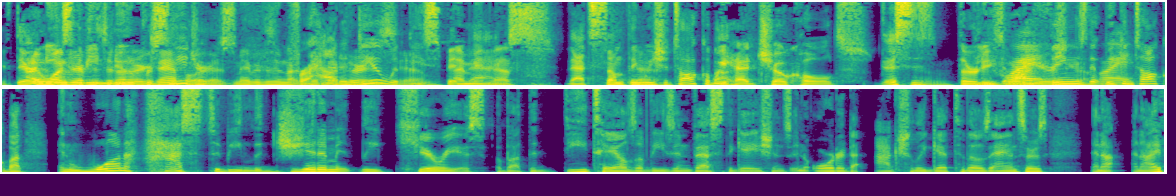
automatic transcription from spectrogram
If there I needs to be new another example of procedures. Maybe there's not, for how to deal is, with yeah. these spit I mean, bags, that's that's something we should talk about. we had chokeholds this is 34 these are years things ago. that we can talk about, and one has to be legitimately curious about the details of these investigations in order to actually get to those answers. And I, and I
